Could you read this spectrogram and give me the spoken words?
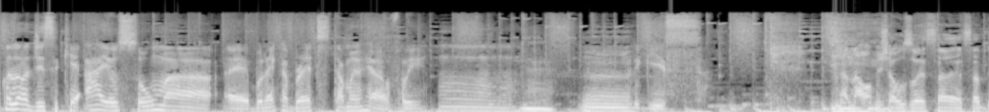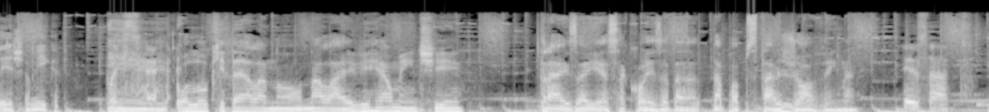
quando ela disse que, ah, eu sou uma é, boneca Bratz tamanho real, eu falei, hum, preguiça. A Naomi já usou essa, essa deixa, amiga. Pois e é. o look dela no, na live realmente traz aí essa coisa da, da popstar jovem, né? Exato.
